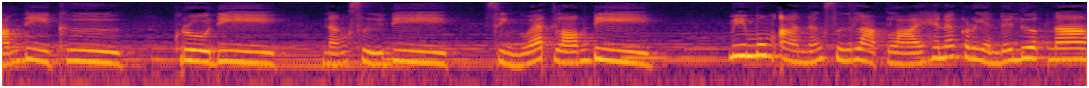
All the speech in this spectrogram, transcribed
3 ดีคือ ครูดี หนังสือดี สิ่งแวดล้อมดี มีมุมอ่านหนังสือหลากหลายให้นักเรียนได้เลือกนั่ง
